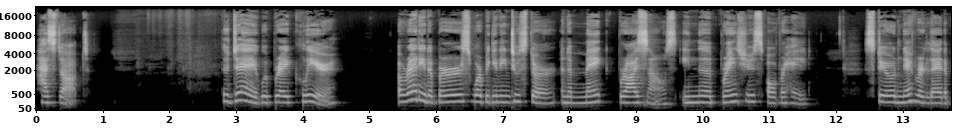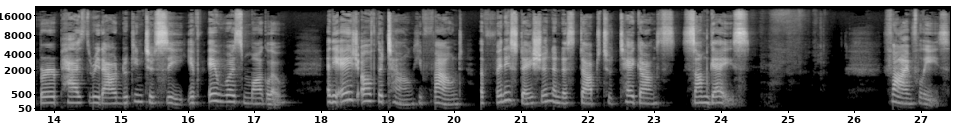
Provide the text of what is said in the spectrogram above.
had stopped. The day would break clear. Already the birds were beginning to stir and make bright sounds in the branches overhead. Stuart never let a bird pass without looking to see if it was Margalo. At the edge of the town, he found a filling station and stopped to take on some gas. Fine, please,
